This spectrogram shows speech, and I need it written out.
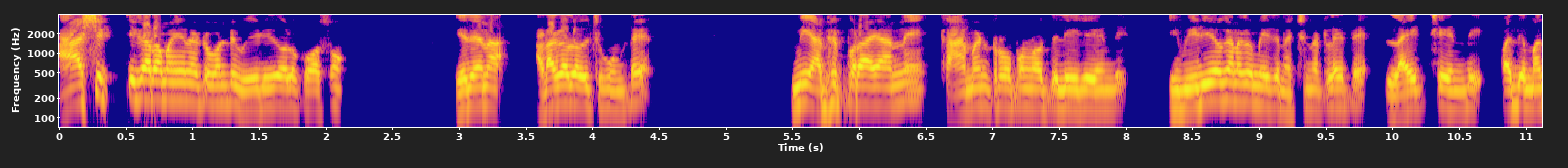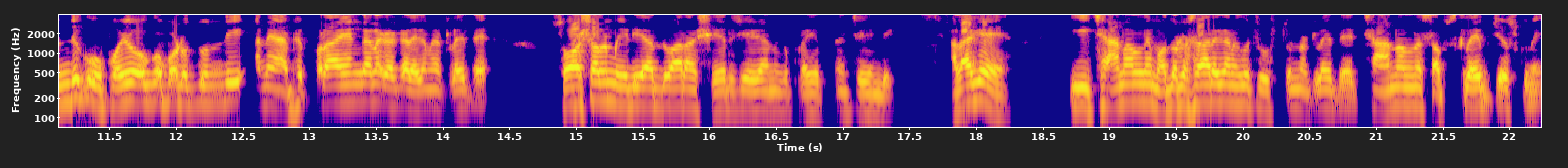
ఆసక్తికరమైనటువంటి వీడియోల కోసం ఏదైనా అడగదలుచుకుంటే మీ అభిప్రాయాన్ని కామెంట్ రూపంలో తెలియజేయండి. ఈ వీడియో కనుక మీకు నచ్చినట్లయితే లైక్ చేయండి. పది మందికి ఉపయోగపడుతుంది అనే అభిప్రాయం కనుక కలిగినట్లయితే సోషల్ మీడియా ద్వారా షేర్ చేయడానికి ప్రయత్నం చేయండి. అలాగే ఈ ఛానల్ని మొదటిసారి కనుక చూస్తున్నట్లయితే ఛానల్ని సబ్స్క్రైబ్ చేసుకుని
